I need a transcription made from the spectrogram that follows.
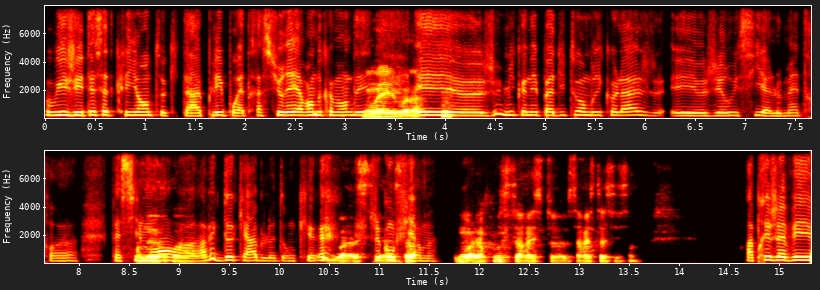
Oui, j'ai été cette cliente qui t'a appelé pour être rassurée avant de commander. Ouais, voilà. Et euh, je m'y connais pas du tout en bricolage et euh, j'ai réussi à le mettre euh, facilement œuvre, euh, avec deux câbles. Donc, Voilà, je c'est- ça, confirme. voilà, ça reste, ça reste assez simple. Après, j'avais,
